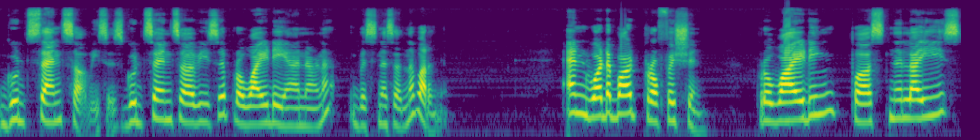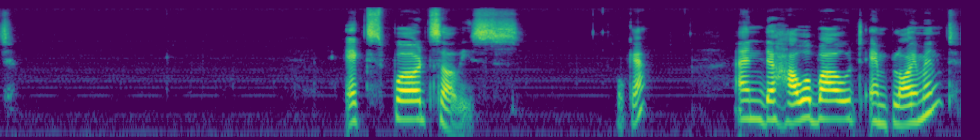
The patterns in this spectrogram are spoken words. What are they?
ഗുഡ്സ് ആൻഡ് സർവീസസ് ഗുഡ്സ് ആൻഡ് സർവീസ് പ്രൊവൈഡ് ചെയ്യാനാണ് ബിസിനസ് എന്ന് പറഞ്ഞു ആൻഡ് വാട്ട് അബൌട്ട് പ്രൊഫഷൻ പ്രൊവൈഡിങ് പേഴ്സണലൈസ്ഡ് expert service okay and how about employment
